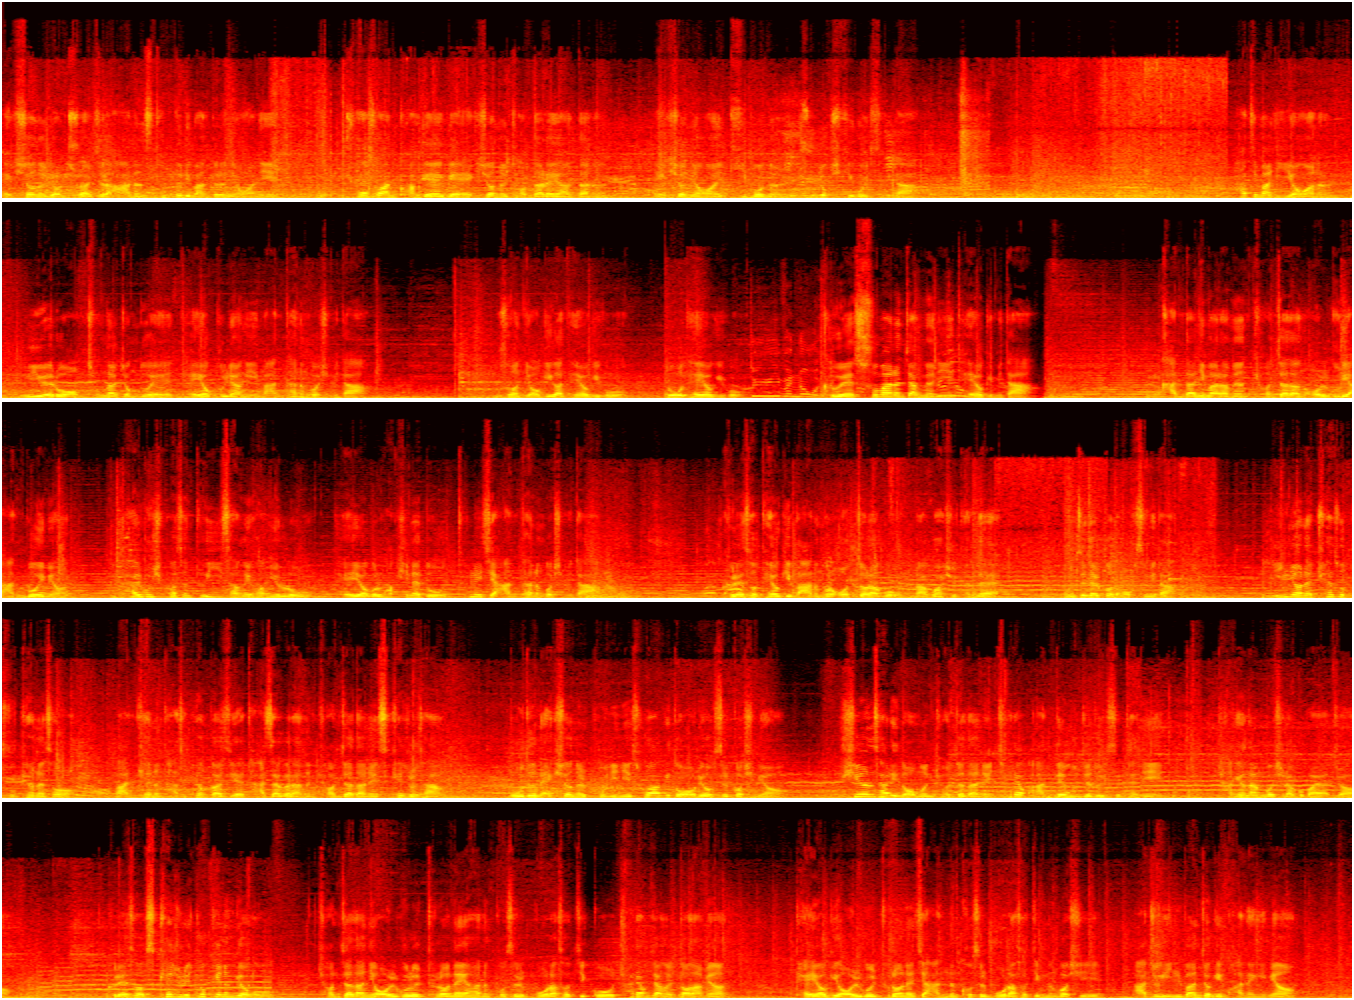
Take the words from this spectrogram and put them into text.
액션을 연출할 줄 아는 스태프들이 만드는 영화니 최소한 관객에게 액션을 전달해야 한다는 액션 영화의 기본을 충족시키고 있습니다. 하지만 이 영화는 의외로 엄청날 정도의 대역 분량이 많다는 것입니다. 우선 여기가 대역이고 또 대역이고 그 외 수많은 장면이 대역입니다. 간단히 말하면 견자단 얼굴이 안 보이면 8, 90% 이상의 확률로 대역을 확신해도 틀리지 않다는 것입니다. 그래서 대역이 많은 걸 어쩌라고 라고 하실 텐데 문제될 건 없습니다. 1년에 최소 2편에서 많게는 5편까지의 다작을 하는 견자단의 스케줄상 모든 액션을 본인이 소화하기도 어려웠을 것이며 쉬운 살이 넘은 견자단의 체력 안대 문제도 있을 테니 당연한 것이라고 봐야죠. 그래서 스케줄이 쫓기는 경우 견자단이 얼굴을 드러내야 하는 컷을 몰아서 찍고 촬영장을 떠나면 대역이 얼굴 드러내지 않는 컷을 몰아서 찍는 것이 아주 일반적인 관행이며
